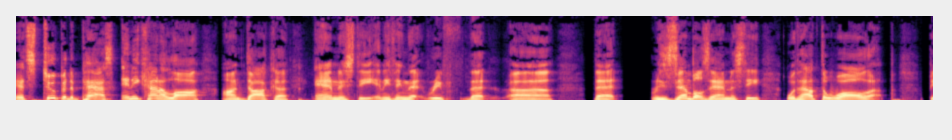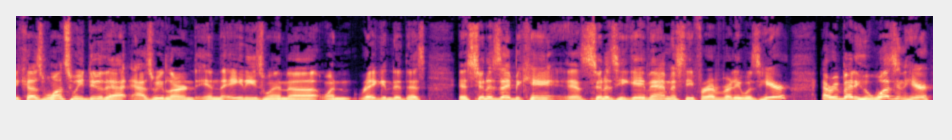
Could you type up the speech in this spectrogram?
It's stupid to pass any kind of law on DACA, amnesty, anything that ref, that uh, that resembles amnesty without the wall up. Because once we do that, as we learned in the '80s when uh, when Reagan did this, as soon as they became, as soon as he gave amnesty for everybody who was here, everybody who wasn't here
